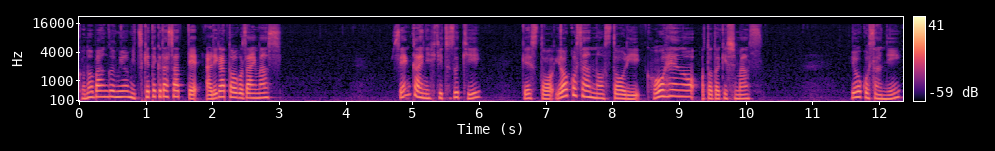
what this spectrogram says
この番組を見つけてくださってありがとうございます。前回に引き続き、ゲスト、ようこさんのストーリー後編をお届けします。ようこさんに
